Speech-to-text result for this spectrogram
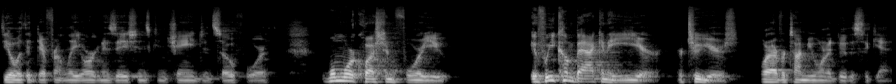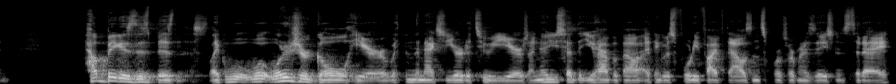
deal with it differently. Organizations can change and so forth. One more question for you: If we come back in a year or two years, whatever time you want to do this again, how big is this business? Like, what what is your goal here within the next year to two years? I know you said that you have about, I think it was forty five thousand sports organizations today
